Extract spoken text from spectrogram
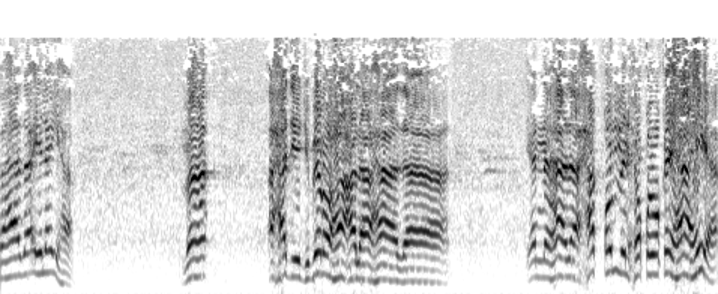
فهذا إليها. ما أحد يجبرها على هذا لأن هذا حق من حقوقها هي.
